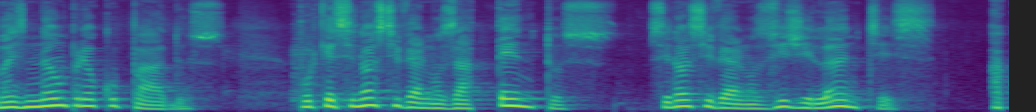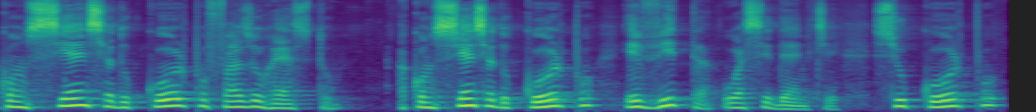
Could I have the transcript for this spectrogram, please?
mas não preocupados. Porque se nós estivermos atentos, se nós estivermos vigilantes, a consciência do corpo faz o resto. A consciência do corpo evita o acidente, se o corpo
